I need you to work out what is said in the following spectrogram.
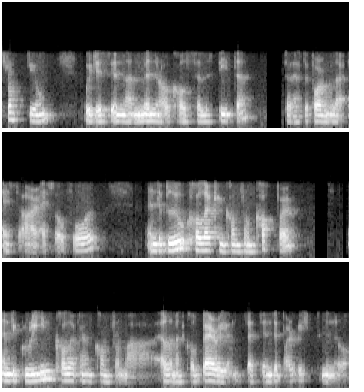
strontium, which is in a mineral called celestite that has the formula SrSO4. And the blue color can come from copper, and the green color can come from an element called barium that's in the barite mineral,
